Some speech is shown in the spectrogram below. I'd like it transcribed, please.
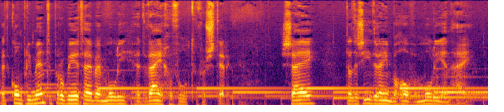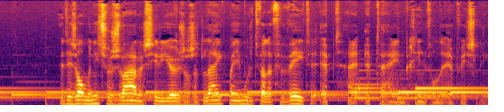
Met complimenten probeert hij bij Molly het wijgevoel te versterken. Zij, dat is iedereen behalve Molly en hij. Het is allemaal niet zo zwaar en serieus als het lijkt, maar je moet het wel even weten, appte hij, appte hij in het begin van de appwisseling.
